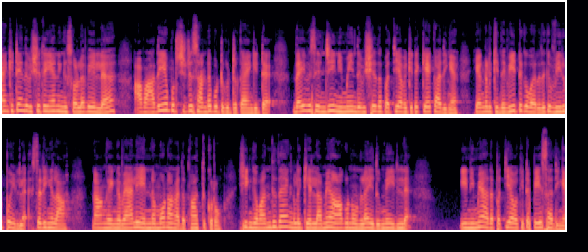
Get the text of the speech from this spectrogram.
என்கிட்ட இந்த விஷயத்த ஏன் நீங்கள் சொல்லவே இல்லை? அவள் அதையே பிடிச்சிட்டு சண்டை போட்டுக்கிட்டு இருக்கா என்கிட்ட. தயவு செஞ்சு இனிமேல் இந்த விஷயத்தை பற்றி அவகிட்ட கேட்காதீங்க. எங்களுக்கு இந்த வீட்டுக்கு வர்றதுக்கு விருப்பம் இல்லை சரிங்களா? நாங்கள் எங்கள் வேலையை என்னமோ நாங்கள் அதை பார்த்துக்குறோம். இங்கே வந்து தான் எங்களுக்கு எல்லாமே ஆகணும்லாம் எதுவுமே இல்லை. இனிமே அதை பற்றி அவகிட்ட பேசாதீங்க.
